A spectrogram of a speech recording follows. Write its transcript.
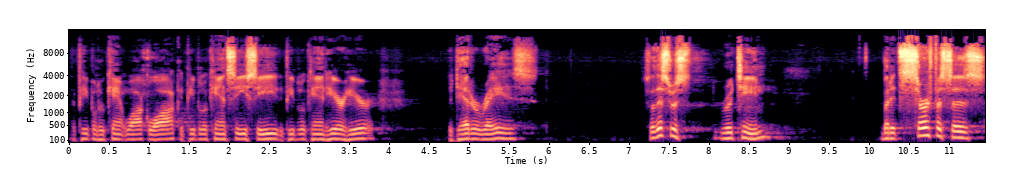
The people who can't walk, walk. The people who can't see, see. The people who can't hear, hear. The dead are raised. So this was routine, but it surfaces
